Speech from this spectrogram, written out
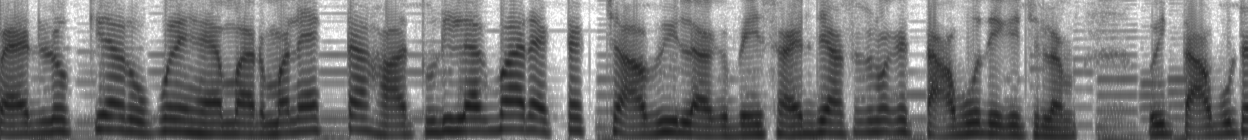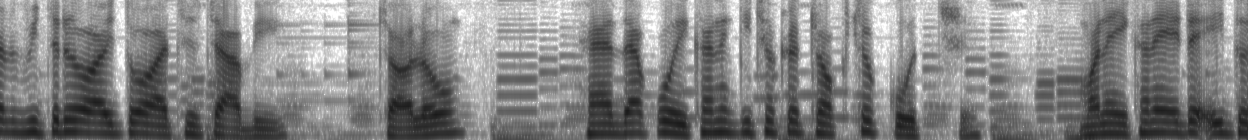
প্যাডলক কি আর উপরে হ্যামার মানে একটা হাতুড়ি লাগবে আর একটা চাবি লাগবে। এই সাইড দিয়ে আসার সময় তাবু দেখেছিলাম। ওই তাবুটার ভিতরে হয়তো আছে চাবি। চলো। হ্যাঁ দেখো, এখানে কিছু একটা চকচক করছে। মানে এখানে এটা এই তো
